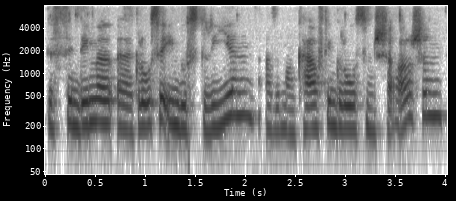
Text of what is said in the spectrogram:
das sind immer äh, große Industrien, also man kauft in großen Chargen.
